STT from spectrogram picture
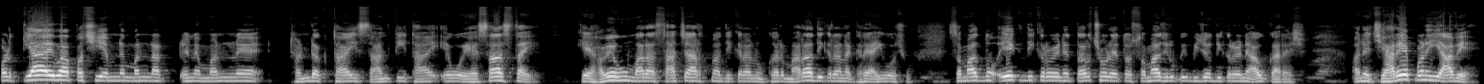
પણ ત્યાં આવ્યા પછી એમને મનના, એને મનને ઠંડક થાય, શાંતિ થાય, એવો અહેસાસ થાય કે હવે હું મારા સાચા અર્થમાં દીકરાનું ઘર, મારા દીકરાના ઘરે આવ્યો છું. સમાજનો એક દીકરો એને તરછોડે તો સમાજરૂપી બીજો દીકરો એને આવકારે છે. અને જ્યારે પણ એ આવે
